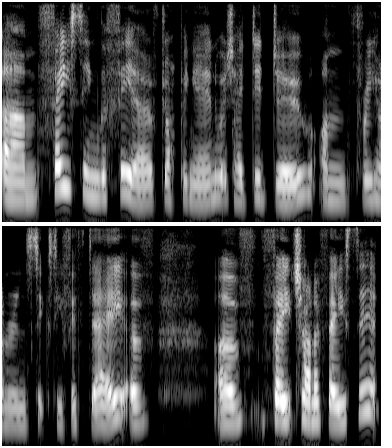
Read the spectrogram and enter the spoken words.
um, facing the fear of dropping in, which I did do on 365th day of of fate trying to face it.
